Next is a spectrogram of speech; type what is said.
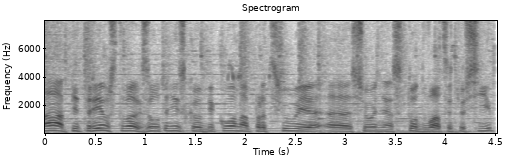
На підприємствах Золотоніського бікона працює сьогодні 120 осіб.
